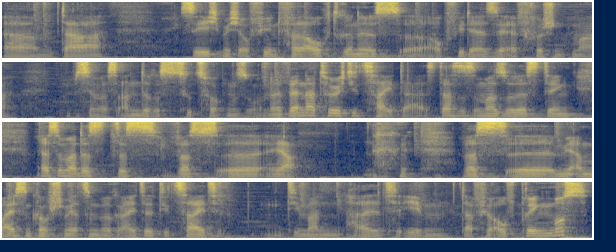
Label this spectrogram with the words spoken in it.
Ähm, da sehe ich mich auf jeden Fall auch drin. Ist äh, auch wieder sehr erfrischend mal ein bisschen was anderes zu zocken. So, ne? Wenn natürlich die Zeit da ist. Das ist immer so das Ding. Das ist immer das, das was, äh, ja, was äh, mir am meisten Kopfschmerzen bereitet. Die Zeit, die man halt eben dafür aufbringen muss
